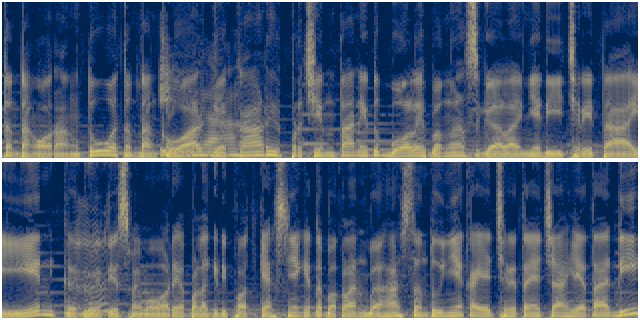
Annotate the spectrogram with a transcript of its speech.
Tentang orang tua, tentang keluarga, Iya. karir, percintaan Itu boleh banget segalanya diceritain ke Greatest Memory. Apalagi di podcastnya kita bakalan bahas tentunya kayak ceritanya Cahya tadi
